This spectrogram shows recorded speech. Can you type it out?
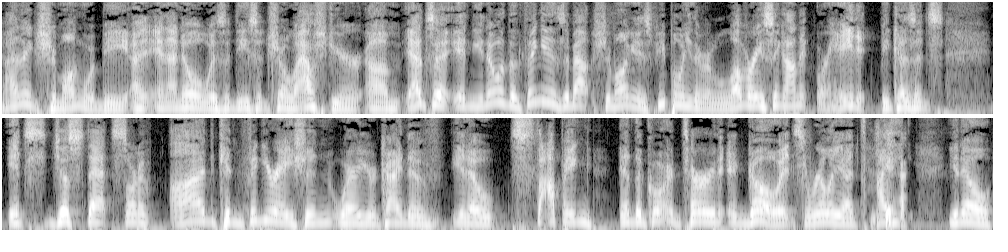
I think Chemung would be, and I know it was a decent show last year. Um, that's a, and you know the thing is about Chemung is people either love racing on it or hate it because it's, it's just that sort of odd configuration where you're kind of, you know, stopping in the corner, turn and go. It's really a tight, Yeah. you know.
